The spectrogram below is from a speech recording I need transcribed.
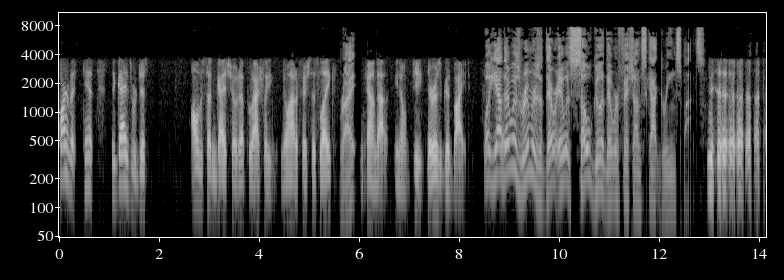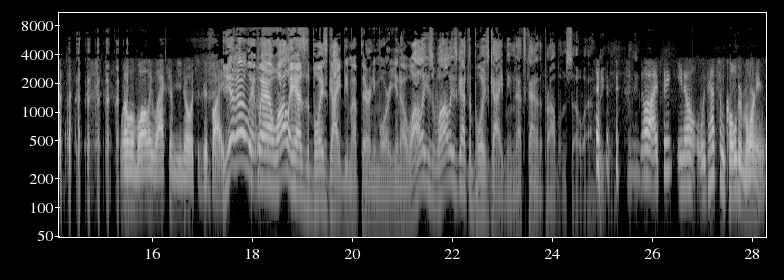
part of it can't. The guys were just all of a sudden guys showed up who actually know how to fish this lake Right? and found out, you know, gee, there is a good bite. Well, yeah, there was rumors that there were, it was so good there were fish on Scott Green spots. well, when Wally whacks him, you know it's a good bite. You know, it, well, Wally has the boys guiding him up there anymore. You know, Wally's Wally's got the boys guiding him. That's kind of the problem. So, uh, we, No, I think you know we've had some colder mornings.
